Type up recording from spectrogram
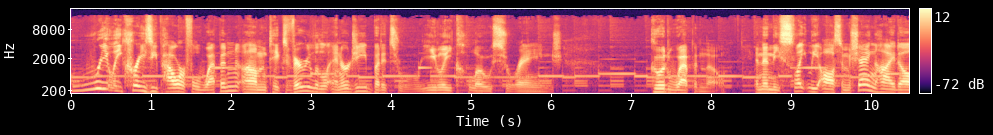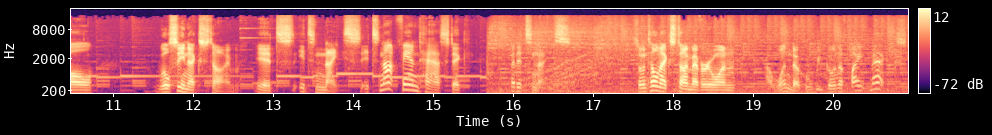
really crazy powerful weapon. Um, takes very little energy, but it's really close range. Good weapon, though. And then the slightly awesome Shanghai doll, we'll see next time. It's, it's nice. It's not fantastic, but it's nice. So until next time, everyone, I wonder who we are gonna fight next.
